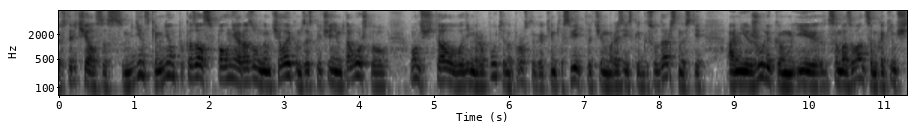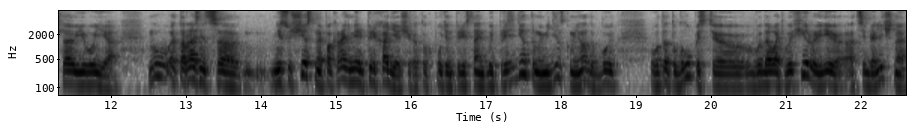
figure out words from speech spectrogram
встречался с Мединским. Мне он показался вполне разумным человеком, за исключением того, что он считал Владимира Путина просто каким-то светочем российской государственности, а не жуликом и самозванцем, каким считаю его я. Ну, эта разница несущественная, по крайней мере, переходящая. Как только Путин перестанет быть президентом, и Мединскому не надо будет вот эту глупость э, выдавать в эфир и от себя лично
